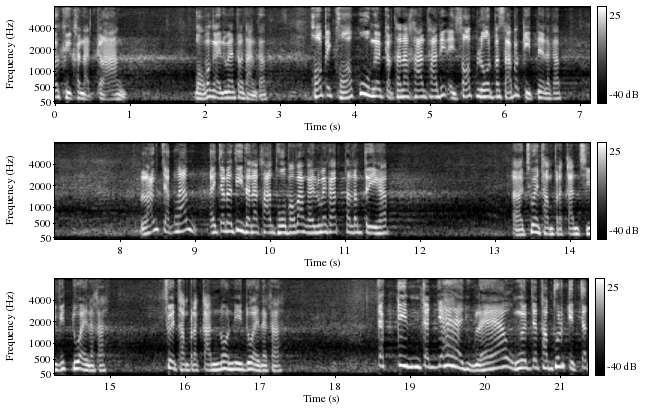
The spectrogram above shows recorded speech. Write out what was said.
ก็คือขนาดกลาง บอกว่าไงรู้ไหมท่านประธานครับ พอไปขอกู้เงินกับธนาคารพาณิชย์ไอ้ซอฟโลนภาษาปากีสเนี่ยแหละครับ หลังจากนั้นไอ้เจ้าหน้าที่ธนาคารโทรมาว่าไงรู้ไหมครับท่านรัฐมนตรีครับช่วยทำประกันชีวิตด้วยนะคะ ช่วยทำประกันโน่นนี่ด้วยนะคะ จะกินจะแย่อยู่แล้ว เงินจะทำธุรกิจจะ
